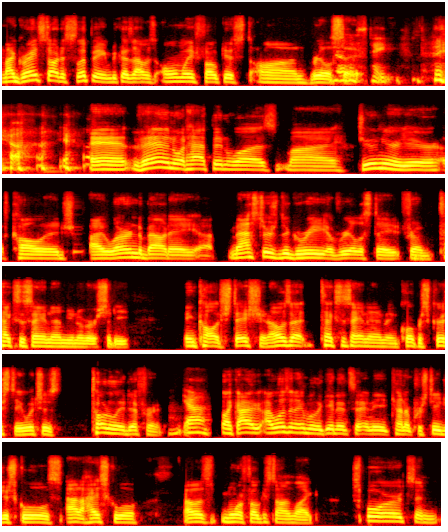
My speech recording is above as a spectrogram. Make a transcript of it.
my grades started slipping because I was only focused on real estate. Real estate. yeah. yeah. And then what happened was my junior year of college, I learned about a uh, master's degree of real estate from Texas A&M University in College Station. I was at Texas A&M in Corpus Christi, which is totally different. Yeah. Like I, I wasn't able to get into any kind of prestigious schools out of high school I was more focused on like sports and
